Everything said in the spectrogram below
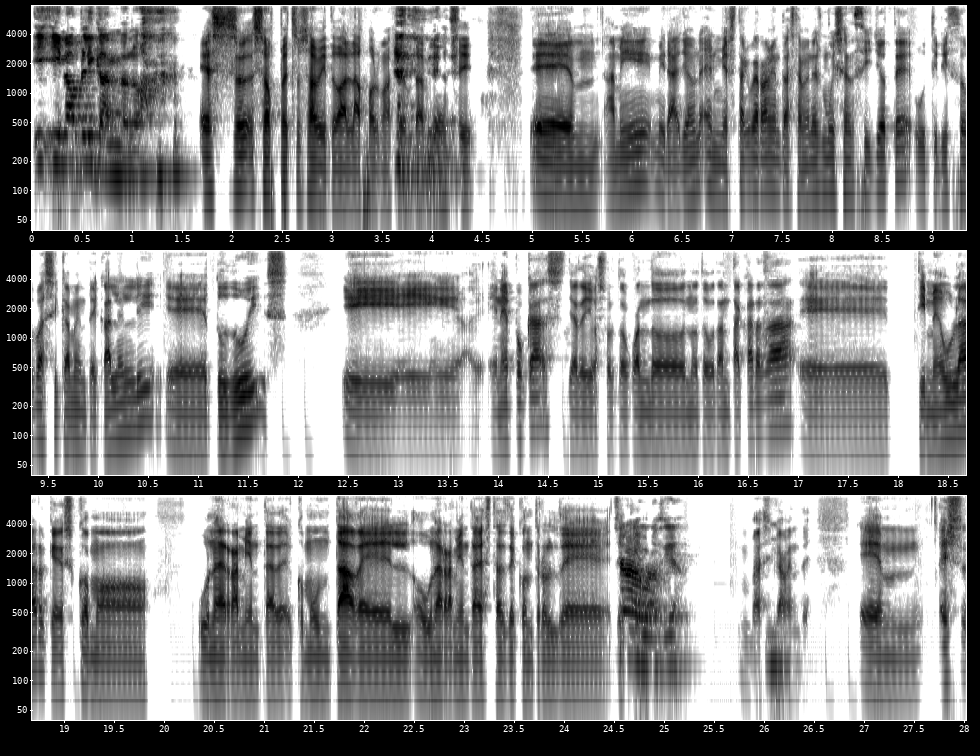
y, y, no aplicándolo. Es sospechoso habitual la formación también, sí. Em, a mí, mira, yo en mi stack de herramientas también es muy sencillote. Utilizo básicamente Calendly, eh, Todoist y en épocas, ya te digo, sobre todo cuando no tengo tanta carga, eh, Timeular, que es como una herramienta, como un Taggle o una herramienta de estas de control de... de básicamente. Em, es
